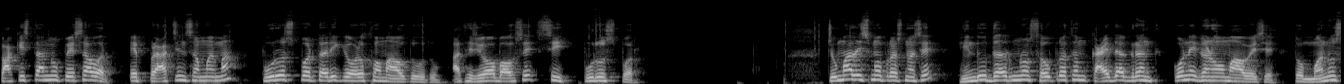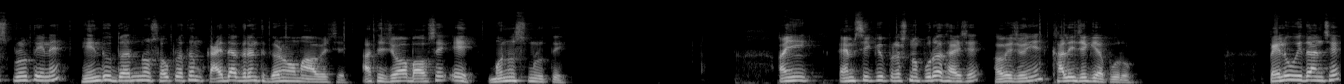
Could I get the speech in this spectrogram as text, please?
પાકિસ્તાનનું પેશાવર એ પ્રાચીન સમયમાં પુરુષપર તરીકે ઓળખવામાં આવતું હતું. આથી જવાબ આવશે સી, પુરુષપર. ચુમ્માલીસમો પ્રશ્ન છે. હિન્દુ ધર્મનો સૌપ્રથમ કાયદા ગ્રંથ કોને ગણવામાં આવે છે? તો મનુસ્મૃતિને હિન્દુ ધર્મનો સૌપ્રથમ કાયદા ગ્રંથ ગણવામાં આવે છે. આથી જવાબ આવશે એ મનુસ્મૃતિ. અહીં એમસીક્યુ પ્રશ્નો પૂરા થાય છે. હવે જોઈએ, ખાલી જગ્યા પૂરો. પહેલું વિધાન છે,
